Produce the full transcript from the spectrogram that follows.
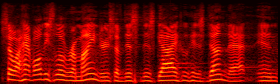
So I have all these little reminders of this, this guy who has done that. And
